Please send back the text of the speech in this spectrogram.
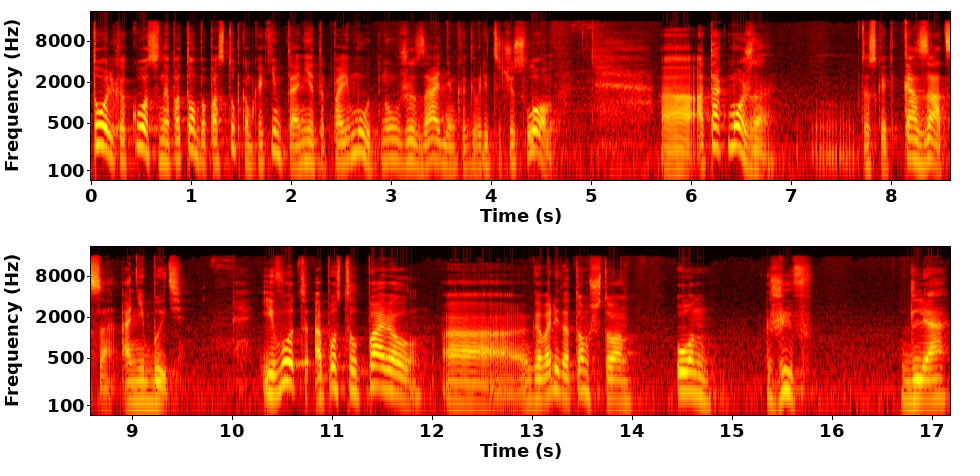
Только косвенно потом по поступкам каким-то они это поймут, но уже задним, как говорится, числом. А, а так можно так сказать, казаться, а не быть. И вот апостол Павел э, говорит о том, что он жив для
